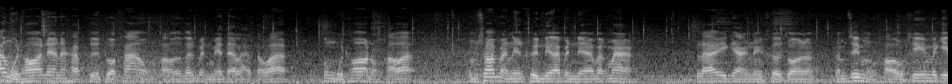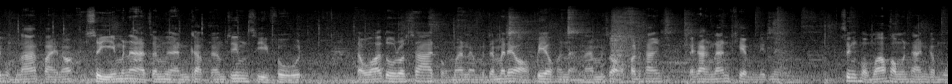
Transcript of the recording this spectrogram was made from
ข้าวหมูทอดเนี่ยนะครับ คือตัวข้าวของเขาก็เป็นเม็ดแต่แหละแต่ว่าตรงหมูทอดของเขาอะผมชอบอย่างหนึ่งคือเนื้อเป็นเนื้อมากๆ และอีกอย่างหนึ่งคือตัวน้ำจิ้มของเขาที่เมื่อกี้ผมราดไปเนาะสีมันอาจจะเหมือนกับน้ำจิ้มซีฟู้ดแต่ว่าตัวรสชาติของมันอะมันจะไม่ได้ออกเปรี้ยวขนาดนั้น มันจะออกค่อนข้างไปทางด้านเค็มนิดนึงซึ่งผมว่าพอมันทานกับหมู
